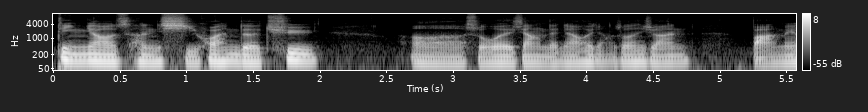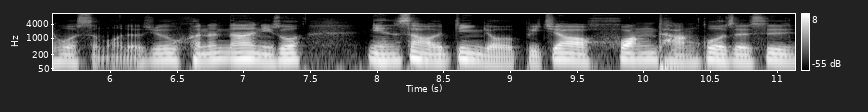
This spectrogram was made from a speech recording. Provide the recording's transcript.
定要很喜欢的去，呃，所谓像人家会讲说很喜欢把妹或什么的，就可能当然你说年少一定有比较荒唐，或者是。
